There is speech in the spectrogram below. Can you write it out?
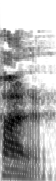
8.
